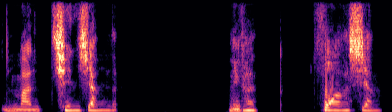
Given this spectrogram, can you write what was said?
蛮清香的。你看，花香、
